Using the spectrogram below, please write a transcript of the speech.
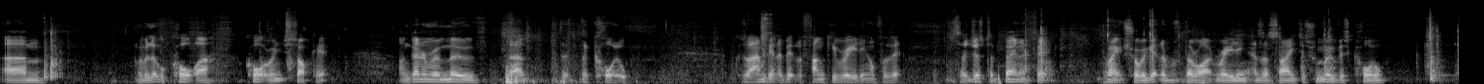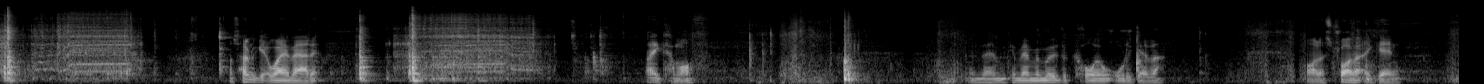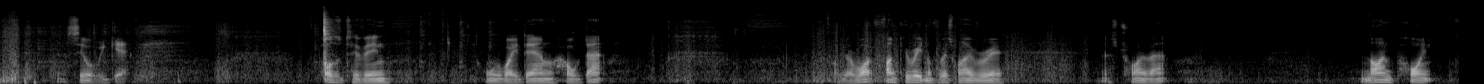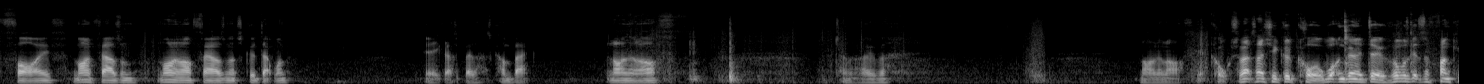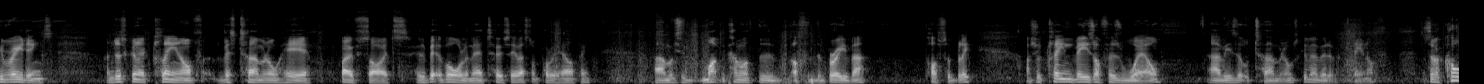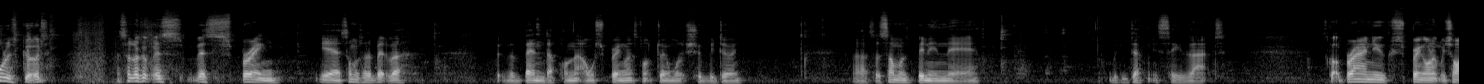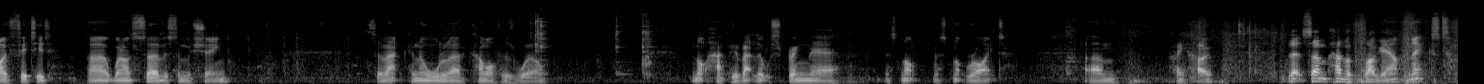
um, with a little quarter quarter inch socket. I'm going to remove uh, the, the coil because I am getting a bit of a funky reading off of it. So just to benefit to make sure we get the, the right reading, as I say, just remove this coil. I was hoping to get away without it. They come off. And then we can then remove the coil altogether. Right, let's try that again. Let's see what we get. Positive in, all the way down, hold that. Got a right funky reading for this one over here. Let's try that. 9.4. five, 9,000, 9,500, that's good, that one. There you go, that's better, let's come back. Nine and a half, turn it over. Nine and a half, yeah, cool. So that's actually a good call. What I'm gonna do, I always get some funky readings, I'm just gonna clean off this terminal here, both sides. There's a bit of oil in there too, so that's not probably helping. Um, which might be coming off the, off of the breather, possibly. I should clean these off as well, uh, these little terminals, give them a bit of a clean off. So the core is good. Let's look at this this spring. Yeah, someone's had a bit of a bit of a bend up on that old spring. That's not doing what it should be doing. Uh, so someone's been in there. We can definitely see that. It's got a brand new spring on it, which I fitted uh, when I serviced the machine. So that can all uh, come off as well. Not happy with that little spring there. That's not that's not right. Um, hey ho. Let's um, have a plug out next.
